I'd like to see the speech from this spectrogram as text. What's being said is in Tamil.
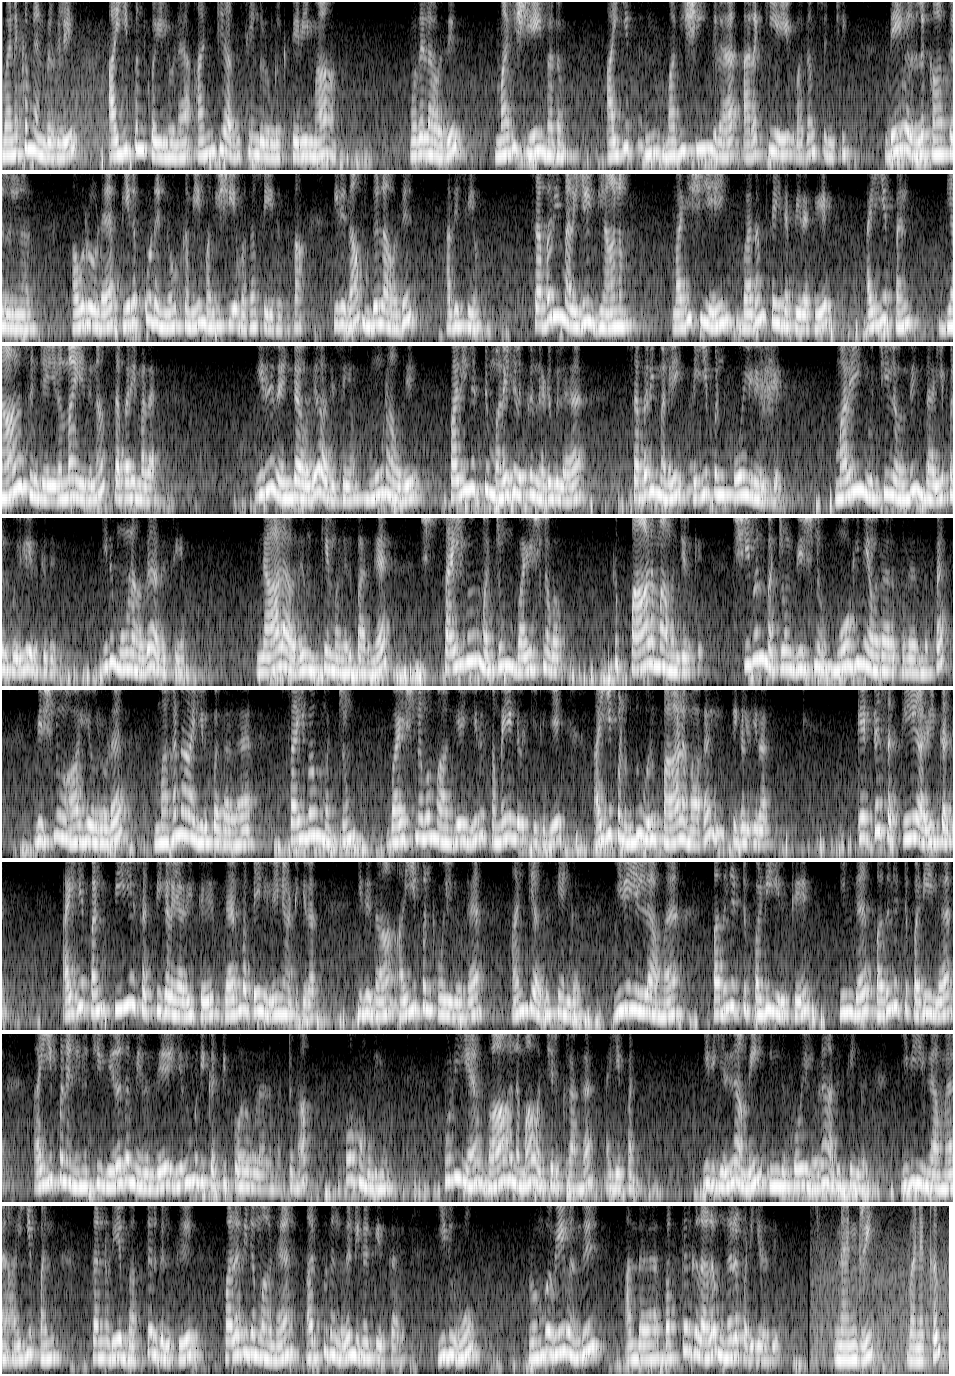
வணக்கம் நண்பர்களே. ஐயப்பன் கோயிலோட அஞ்சு அதிசயங்கள் உங்களுக்கு தெரியுமா? முதலாவது மகிஷியை வதம். ஐயப்பன் மகிஷிங்கிற அரக்கியை வதம் செஞ்சு தேவர்களை காத்தருளினார். அவரோட பிறப்போட நோக்கமே மகிஷியை வதம் செய்கிறது தான் இதுதான் முதலாவது அதிசயம். சபரிமலையில் தியானம். மகிஷியை வதம் செய்த பிறகு ஐயப்பன் தியானம் செஞ்ச இடம்தான் எதுனா சபரிமலை. இது ரெண்டாவது அதிசயம். மூணாவது பதினெட்டு மலைகளுக்கு நடுவில் சபரிமலை ஐயப்பன் கோயில் இருக்குது மலையின் உச்சியில் வந்து இந்த ஐயப்பன் கோயில் இருக்குது. இது மூணாவது அதிசயம். நாலாவது முக்கியமானது பாருங்கள் சைவம் மற்றும் வைஷ்ணவம்க்கு பாலமாக அமைஞ்சிருக்கு. சிவன் மற்றும் விஷ்ணு மோகினி அவதாரத்தில் இருந்தப்போ விஷ்ணு ஆகியோரோட மகனாக இருப்பதால் சைவம் மற்றும் வைஷ்ணவம் ஆகிய இரு சமயங்களுக்கு இடையே ஐயப்பன் வந்து ஒரு பாலமாக திகழ்கிறார். கெட்ட சக்தியை அழித்தல். ஐயப்பன் தீய சக்திகளை அழித்து தர்மத்தை நிலைநாட்டுகிறார். இதுதான் ஐயப்பன் கோயிலோட அஞ்சு அதிசயங்கள். இது இல்லாமல் பதினெட்டு படி இருக்குது இந்த பதினெட்டு படியில் ஐயப்பனை நினைச்சு விரதம் இருந்து இருமுடி கட்டி போறவங்களால மட்டும்தான் போக முடியும். புளிய வாகனமாக வச்சிருக்கிறாங்க ஐயப்பன். இது எல்லாமே இந்த கோயிலோட அதிசயங்கள். இது இல்லாமல் ஐயப்பன் தன்னுடைய பக்தர்களுக்கு பலவிதமான அற்புதங்களை நிகழ்த்தியிருக்காரு. இதுவும் ரொம்பவே வந்து அந்த பக்தர்களால் உணரப்படுகிறது. நன்றி. வணக்கம்.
